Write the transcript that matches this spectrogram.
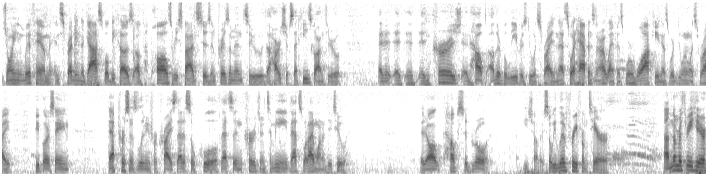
joining with him in spreading the gospel because of Paul's response to his imprisonment, to the hardships that he's gone through and it, it, it encouraged and helped other believers do what's right. And that's what happens in our life as we're walking, as we're doing what's right. People are saying, that person is living for Christ. That is so cool. That's an encouragement to me. That's what I want to do too. It all helps to grow each other. So we live free from terror. Um, number three here,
